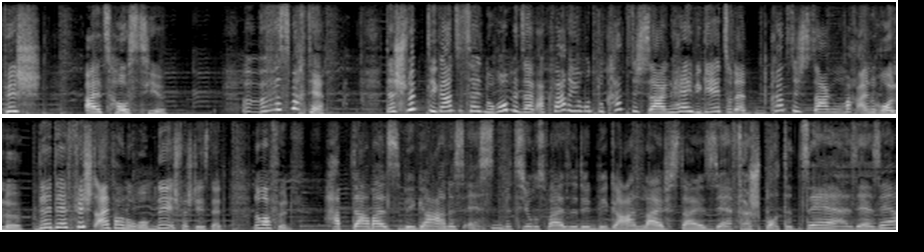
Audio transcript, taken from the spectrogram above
Fisch als Haustier? Was macht der? Der schwimmt die ganze Zeit nur rum in seinem Aquarium und du kannst nicht sagen, hey, wie geht's? Oder du kannst nicht sagen, mach eine Rolle. Der, der fischt einfach nur rum. Nee, ich versteh's nicht. Nummer 5 habe damals veganes Essen bzw. den veganen Lifestyle sehr verspottet. Sehr, sehr, sehr.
